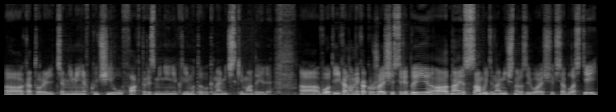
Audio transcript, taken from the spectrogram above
э, который, тем не менее, включил фактор изменения климата в экономические модели. Э, вот. И экономика окружающей среды — одна из самых динамично развивающихся областей.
